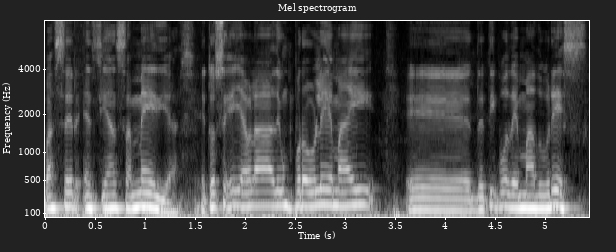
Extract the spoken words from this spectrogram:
va a ser enseñanza media. Sí. Entonces ella hablaba de un problema ahí eh, de tipo de madurez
